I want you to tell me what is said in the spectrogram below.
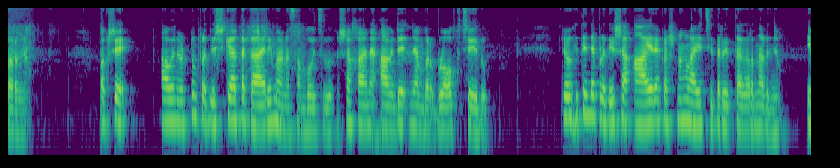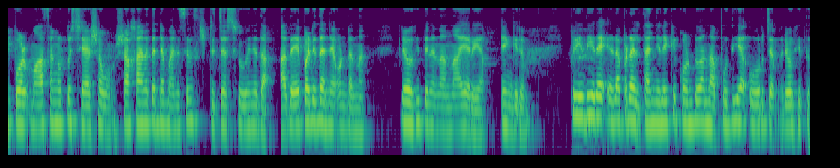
പറഞ്ഞു. പക്ഷേ അവനൊട്ടും പ്രതീക്ഷിക്കാത്ത കാര്യമാണ് സംഭവിച്ചത്. ഷഹാന അവന്റെ നമ്പർ ബ്ലോക്ക് ചെയ്തു. രോഹിത്തിന്റെ പ്രതീക്ഷ ആയിരം കഷ്ണങ്ങളായി ചിതറി തകർന്നടിഞ്ഞു. ഇപ്പോൾ മാസങ്ങൾക്കു ശേഷവും ഷഹാനത്തിന്റെ മനസ്സിൽ സൃഷ്ടിച്ച ശൂന്യത അതേപടി തന്നെ ഉണ്ടെന്ന് രോഹിത്തിന് നന്നായി അറിയാം. എങ്കിലും പ്രീതിയുടെ ഇടപെടൽ തന്നിലേക്ക് കൊണ്ടുവന്ന പുതിയ ഊർജം രോഹിത്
